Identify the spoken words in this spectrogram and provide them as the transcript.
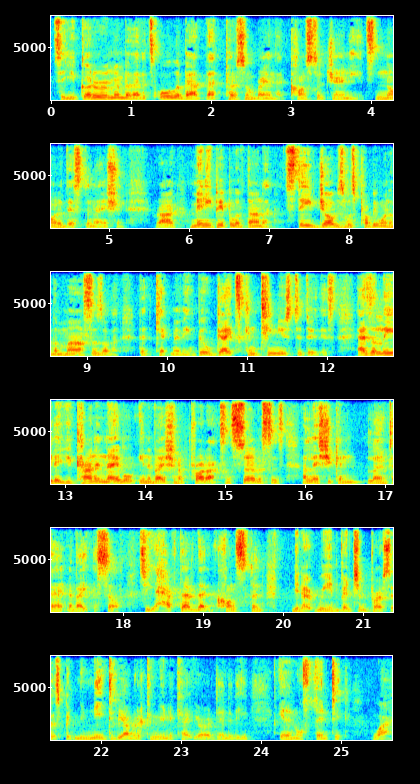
So you've got to remember that it's all about that personal brand, that constant journey. It's not a destination, right? Many people have done it. Steve Jobs was probably one of the masters of it that kept moving. Bill Gates continues to do this. As a leader, you can't enable innovation of products and services unless you can learn to innovate yourself. So you have to have that constant, you know, reinvention process, but you need to be able to communicate your identity in an authentic way.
